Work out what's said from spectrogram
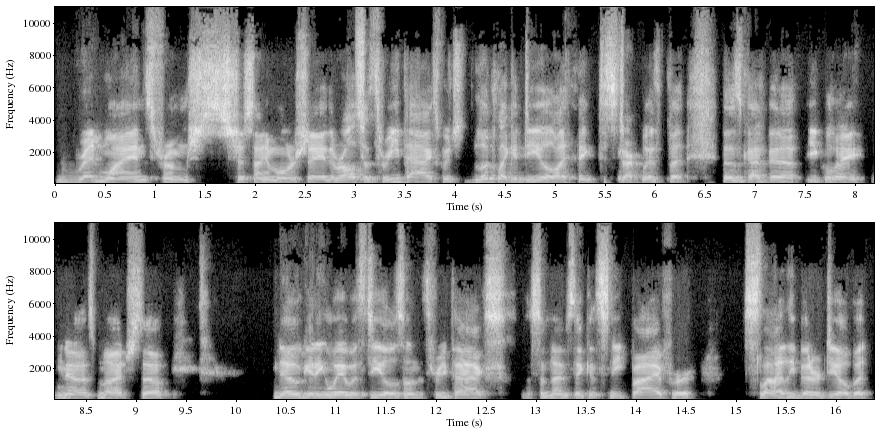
red wines from Chassagne Montrachet. There were also three packs, which looked like a deal, I think, to start with, but those got bid up equally, you know, as much. So no getting away with deals on the three packs. Sometimes they can sneak by for slightly better deal, but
